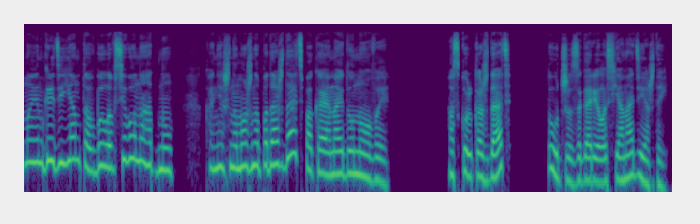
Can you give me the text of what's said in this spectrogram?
но ингредиентов было всего на одну. Конечно, можно подождать, пока я найду новые. А сколько ждать? Тут же загорелась я надеждой.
